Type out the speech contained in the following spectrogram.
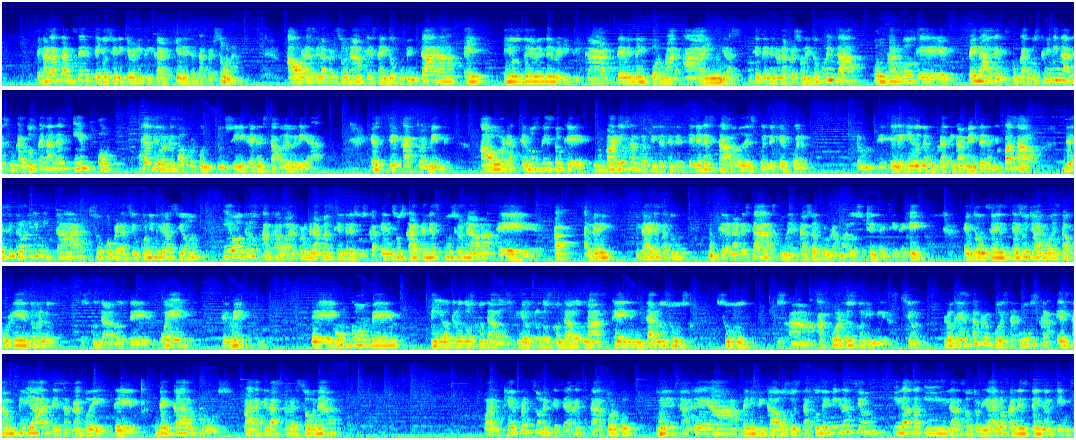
llega a la cárcel, ellos tienen que verificar quién es esa persona. Ahora, si la persona está indocumentada, ellos deben de verificar, deben de informar a inmigración que tienen una persona indocumentada con cargos eh, penales, con cargos criminales, con cargos penales y que ha sido arrestado por conducir en estado de ebriedad este, actualmente. Ahora, hemos visto que varios alguaciles en el estado, después de que fueron elegidos democráticamente el año pasado, decidieron limitar su cooperación con inmigración y otros acabar programas que entre sus, en sus cárceles funcionaba eh, para verificar el estatus que eran arrestadas, como en el caso del programa 287G. Entonces, eso ya no está ocurriendo en los, condados de Wade, de Mex, de y otros dos condados, y otros dos condados más que limitaron sus sus ah, acuerdos con inmigración. Lo que esta propuesta busca es ampliar ese rango de, de, cargos para que las personas, cualquier persona que sea arrestada por sea verificado su estatus de inmigración y las, y las autoridades locales tengan que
